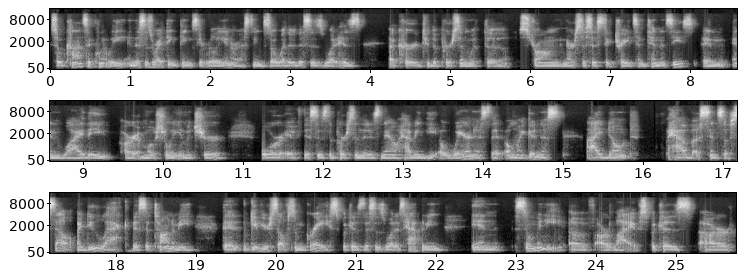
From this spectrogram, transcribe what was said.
So consequently, and this is where I think things get really interesting. So whether this is what has occurred to the person with the strong narcissistic traits and tendencies and, and why they are emotionally immature, or if this is the person that is now having the awareness that, oh my goodness, I don't have a sense of self. I do lack this autonomy that give yourself some grace because this is what is happening in so many of our lives because our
